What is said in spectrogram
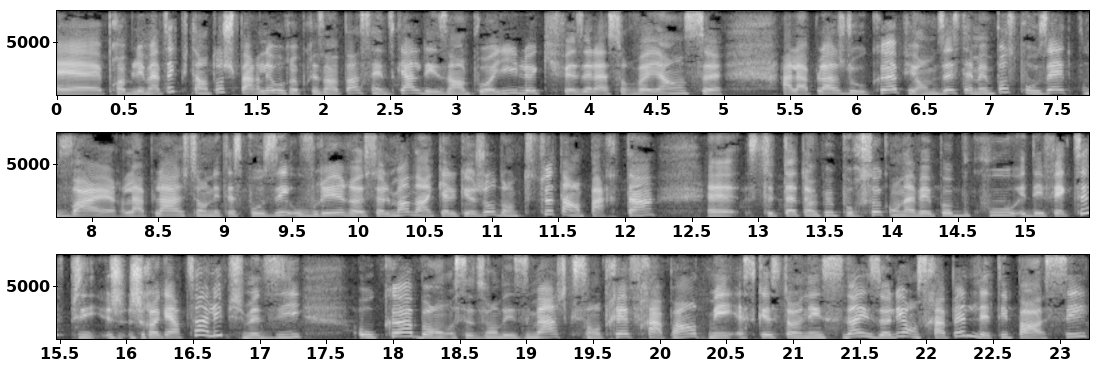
euh, problématique. Puis tantôt je parlais au représentant syndical des employés là qui faisaient la surveillance euh, à la plage d'Oka, puis on me disait que c'était même pas supposé être ouvert la plage. On était supposé ouvrir euh, seulement dans quelques jours. Donc tout de suite en partant, euh, c'était peut-être un peu pour ça qu'on n'avait pas beaucoup d'effectifs. Puis je, je regarde ça aller, puis je me dis, au cas, bon, ce sont des images qui sont très frappantes, mais est-ce que c'est un incident isolé? On se rappelle l'été passé,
